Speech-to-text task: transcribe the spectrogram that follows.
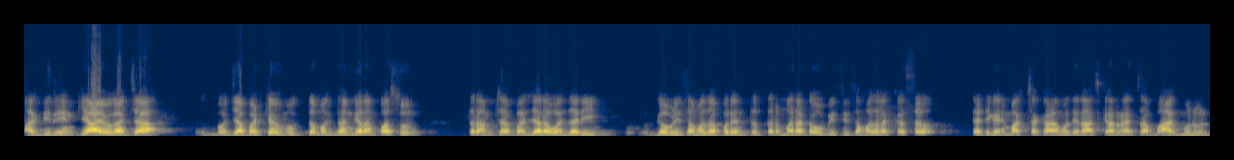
अगदी रेणकी आयोगाच्या ज्या भटक्या विमुक्त मग धनगरांपासून तर आमच्या बंजारा वंजारी गवळी समाजापर्यंत तर मराठा ओबीसी समाजाला कसं त्या ठिकाणी मागच्या काळामध्ये राजकारणाचा भाग म्हणून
